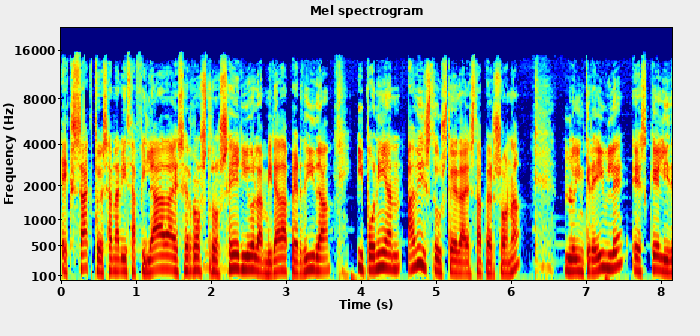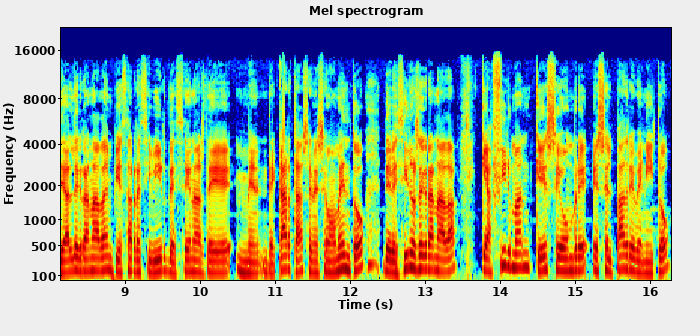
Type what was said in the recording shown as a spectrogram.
Exacto, esa nariz afilada, ese rostro serio, la mirada perdida. Y ponían, ¿ha visto usted a esta persona? Lo increíble es que el Ideal de Granada empieza a recibir decenas de, cartas en ese momento de vecinos de Granada que afirman que ese hombre es el padre Benito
